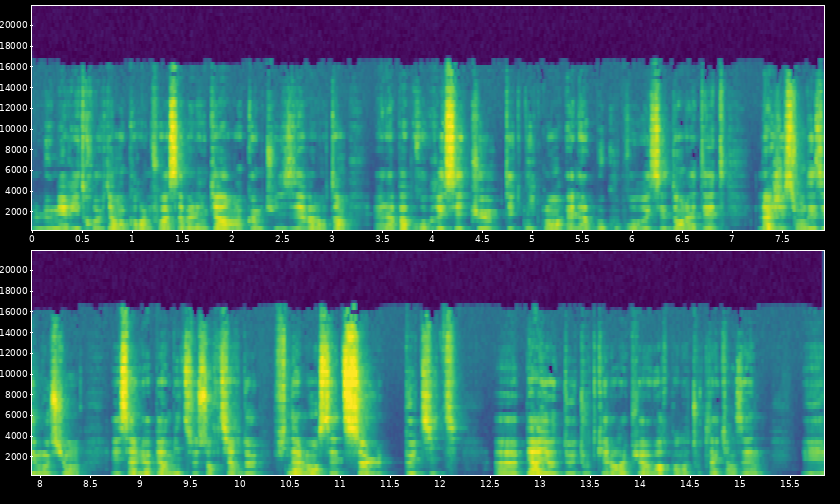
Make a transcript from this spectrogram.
le mérite revient encore une fois à Sabalenka. Hein, comme tu disais, Valentin, elle n'a pas progressé que techniquement, elle a beaucoup progressé dans la tête, la gestion des émotions, et ça lui a permis de se sortir de finalement cette seule petite euh, période de doute qu'elle aurait pu avoir pendant toute la quinzaine. Et,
